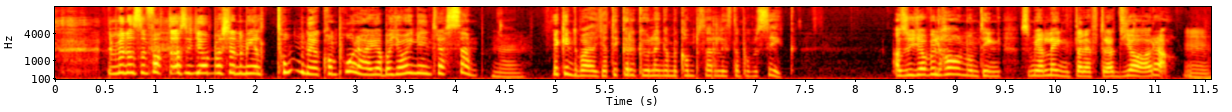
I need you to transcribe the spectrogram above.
Men alltså fatta, alltså jag bara kände mig helt tom när jag kom på det här. Jag bara jag har inga intressen. Nej. Jag kan inte bara, jag tycker det är kul att hänga med kompisar och lyssna på musik. Alltså jag vill ha någonting som jag längtar efter att göra. Mm.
